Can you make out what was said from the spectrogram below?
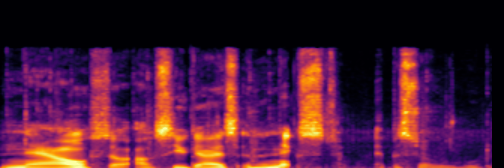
now, so I'll see you guys in the next episode.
